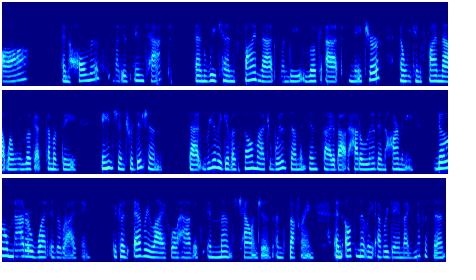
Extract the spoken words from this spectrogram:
awe and wholeness that is intact. And we can find that when we look at nature, and we can find that when we look at some of the ancient traditions that really give us so much wisdom and insight about how to live in harmony, no matter what is arising. Because every life will have its immense challenges and suffering, and ultimately, everyday magnificent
